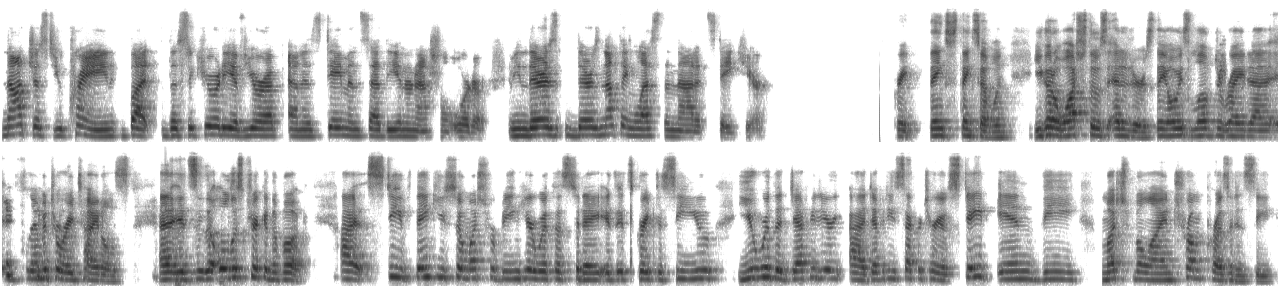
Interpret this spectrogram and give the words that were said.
not just Ukraine, but the security of Europe and as Damon said, the international order. I mean, there's there's nothing less than that at stake here. Great. Thanks. Thanks, Evelyn. You got to watch those editors. They always love to write uh, inflammatory titles. Uh, it's the oldest trick in the book. Uh, Steve, thank you so much for being here with us today. It's, it's great to see you. You were the deputy uh, deputy secretary of state in the much maligned Trump presidency,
